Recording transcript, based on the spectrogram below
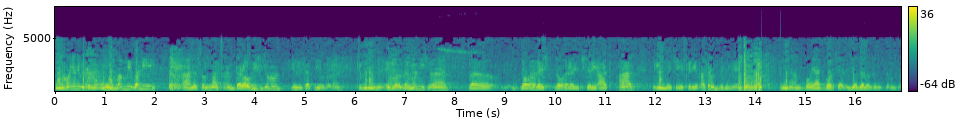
اونها یعنی به طور عموم ولی اهل سنت هم دراویششان این رو تصدیق دارن که بدون اجازه نمی‌شود و ظاهرش ظاهر شریعت هست و این میشه طریقت هم بدون اجازه. این هم باید باشد اجازه لازم است اونجا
